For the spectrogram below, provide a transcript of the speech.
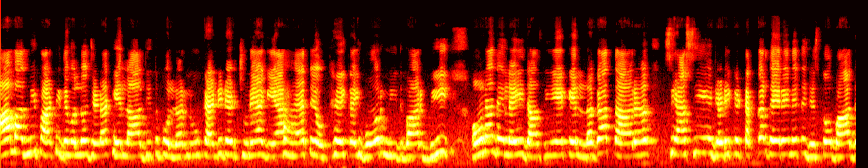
ਆਮ ਆਦਮੀ ਪਾਰਟੀ ਦੇ ਵੱਲੋਂ ਜਿਹੜਾ ਕਿ ਲਾਲਜੀਤ ਭੁੱਲਰ ਨੂੰ ਕੈਂਡੀਡੇਟ ਚੁਣਿਆ ਗਿਆ ਹੈ ਤੇ ਉੱਥੇ ਕਈ ਹੋਰ ਉਮੀਦਵਾਰ ਵੀ ਉਹਨਾਂ ਦੇ ਲਈ ਦੱਸ ਦਈਏ ਕਿ ਲਗਾਤਾਰ ਸਿਆਸੀ ਜਿਹੜੀ ਕਿ ਟੱਕਰ ਦੇ ਰਹੇ ਨੇ ਤੇ ਜਿਸ ਤੋਂ ਬਾਅਦ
